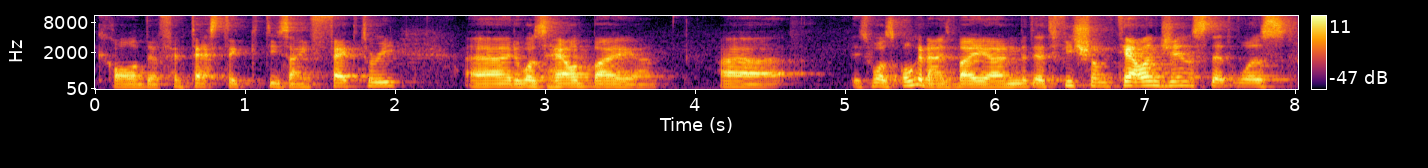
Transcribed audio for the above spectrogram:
called the Fantastic Design Factory, Uh, it was held by, uh, uh, it was organized by an artificial intelligence that was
